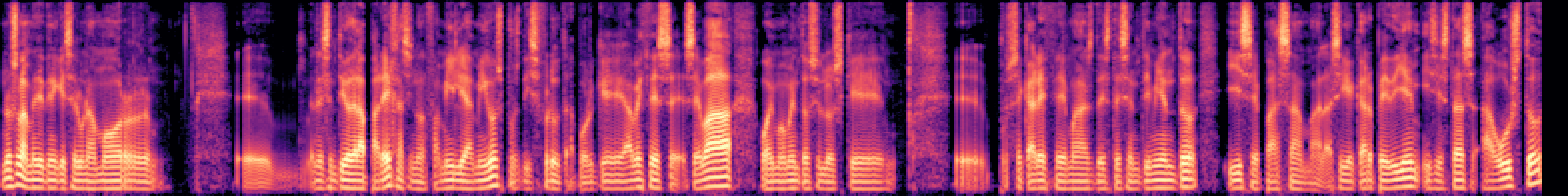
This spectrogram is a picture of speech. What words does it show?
no solamente tiene que ser un amor eh, en el sentido de la pareja, sino de familia, amigos, pues disfruta, porque a veces se, va o hay momentos en los que eh, pues se carece más de este sentimiento y se pasa mal. Así que carpe diem y si estás a gusto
